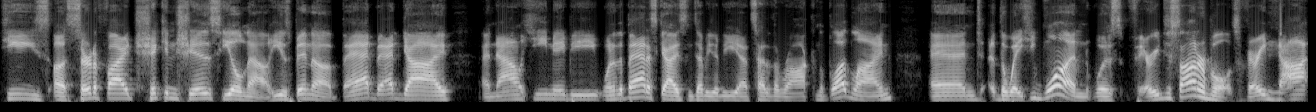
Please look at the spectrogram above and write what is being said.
He's a certified chicken shiz heel now. He's been a bad, bad guy, and now he may be one of the baddest guys in WWE outside of The Rock and the Bloodline. And the way he won was very dishonorable. It's very not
